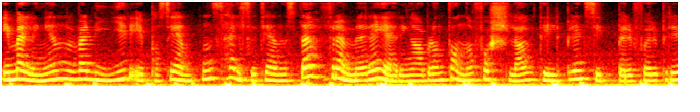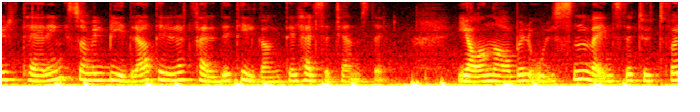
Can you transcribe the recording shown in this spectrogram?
I meldingen 'Verdier i pasientens helsetjeneste' fremmer regjeringa bl.a. forslag til prinsipper for prioritering som vil bidra til rettferdig tilgang til helsetjenester. Jan Abel Olsen ved Institutt for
